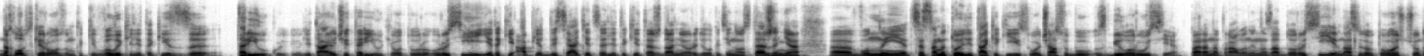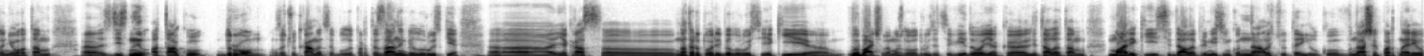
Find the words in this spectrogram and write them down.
на хлопський розум, такі великі літаки з тарілкою, літаючі тарілки. От у, у Росії є такі А-50, це літаки теж дальнього радіолокаційного стеження. Е, вони це саме той літак, який свого часу був з Білорусі перенаправлений назад до Росії, внаслідок того, що на нього там е, здійснив атаку дрон. За чутками це були партизани білоруські, е, якраз на території Білорусі, які ви бачили, можливо, друзі, це відео, як літали там мавіки і сідали прямісінько на ось цю тарілку. В наших партнерів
